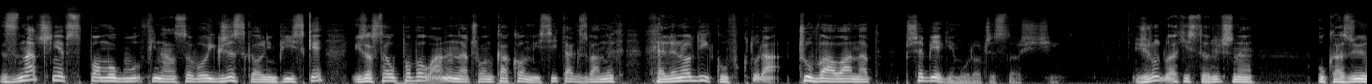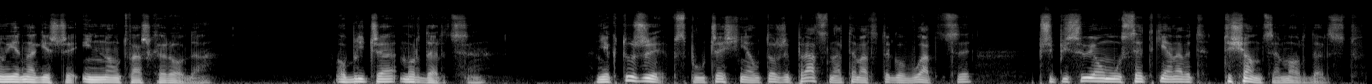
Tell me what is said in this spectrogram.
Znacznie wspomógł finansowo Igrzyska Olimpijskie i został powołany na członka komisji tzw. Tak Helenodików, która czuwała nad przebiegiem uroczystości. Źródła historyczne ukazują jednak jeszcze inną twarz Heroda. Oblicze mordercy. Niektórzy współcześni autorzy prac na temat tego władcy przypisują mu setki, a nawet tysiące morderstw.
